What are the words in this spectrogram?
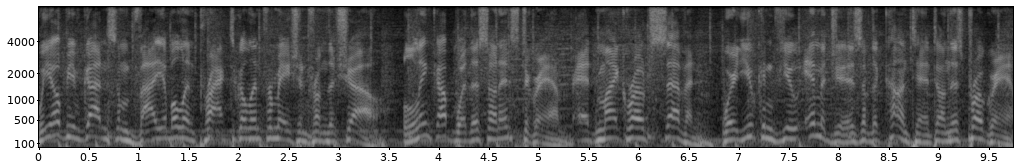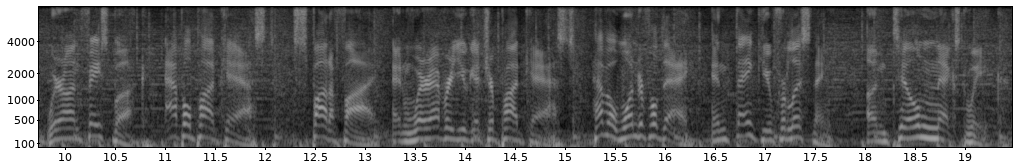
We hope you've gotten some valuable and practical information from the show. Link up with us on Instagram at MikeRoach7, where you can view images of the content on this program. We're on Facebook, Apple Podcast, Spotify, and wherever you get your podcast. Have a wonderful day, and thank you for listening. Until next week.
